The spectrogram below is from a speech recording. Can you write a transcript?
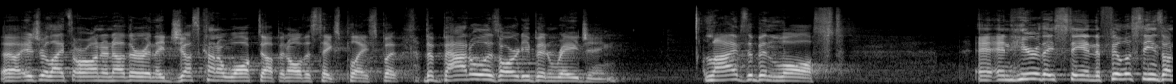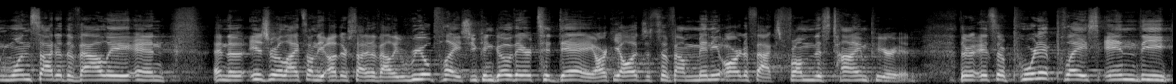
uh, Israelites are on another, and they just kind of walked up, and all this takes place. But the battle has already been raging, lives have been lost. And, and here they stand, the Philistines on one side of the valley and and the Israelites on the other side of the valley. Real place. You can go there today. Archaeologists have found many artifacts from this time period. There, it's an important place in the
